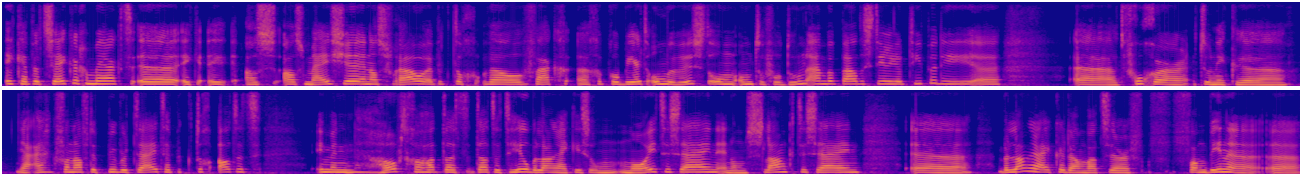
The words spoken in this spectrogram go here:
ik heb het zeker gemerkt. Eh, ik, ik- als, als meisje en als vrouw heb ik toch wel vaak eh, geprobeerd onbewust om, om te voldoen aan bepaalde stereotypen. Die vroeger, toen ik ja, eigenlijk vanaf de puberteit heb ik toch altijd in mijn hoofd gehad dat, dat het heel belangrijk is om mooi te zijn en om slank te zijn. Eh, belangrijker dan wat er van binnen eh,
